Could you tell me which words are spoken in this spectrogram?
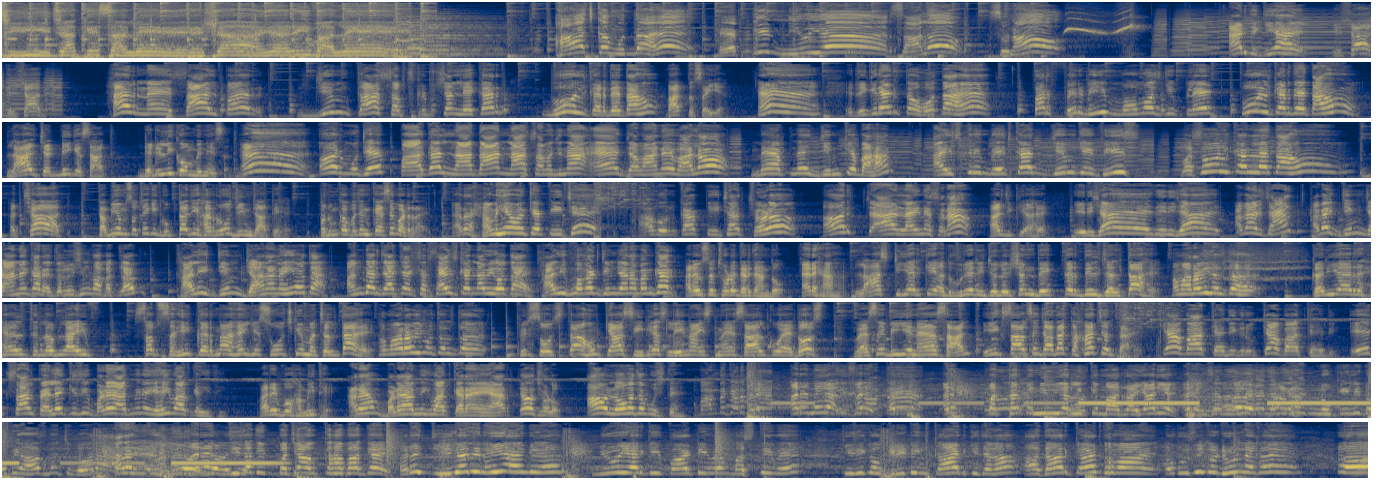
जी जाके साले शायरी वाले। आज का मुद्दा है हैप्पी न्यू ईयर सालो सुनाओ। अर्ज़ किया है इशाद इशाद हर नए साल पर जिम का सब्सक्रिप्शन लेकर भूल कर देता हूँ। बात तो सही है रिग्रेट तो होता है पर फिर भी मोमोज की प्लेट फूल कर देता हूँ। लाल चटनी के साथ। Deadly combination. हाँ, और मुझे पागल नादान ना समझना है जमाने वालों। मैं अपने जिम के बाहर आइसक्रीम बेचकर जिम की फ़ीस वसूल कर लेता हूँ। अच्छा तभी हम सोचे कि गुप्ता जी हर रोज जिम जाते हैं पर उनका वज़न कैसे बढ़ रहा है? अरे हम ही उनके पीछे। अब उनका पीछा छोड़ो और चार लाइनें सुनाओ। अर्ज़ किया है। इरशाद इरशाद। अबे इरशाद अबे जिम जाने का रेजोल्यूशन का मतलब खाली जिम जाना नहीं होता अंदर जाके एक्सरसाइज करना भी होता है। खाली फोकट जिम जाना बंद कर। अरे उसे छोड़े देर ध्यान दो। अरे हाँ हाँ। लास्ट ईयर के अधूरे रिजोल्यूशन देखकर दिल जलता है। हमारा भी जलता है। करियर हेल्थ लव लाइफ सब सही करना है ये सोच के मचलता है। हमारा भी मचलता है। फिर सोचता हूँ क्या सीरियस लेना इस नए साल को है दोस्त? वैसे भी ये नया साल एक साल से ज़्यादा कहाँ चलता है? क्या बात कह दी गुरु क्या बात कह दी। एक साल पहले किसी बड़े आदमी ने यही बात कही थी। अरे वो हम ही थे। अरे हम बड़े आदमी की बात कर रहे हैं यार। चलो छोड़ो। आओ लोगों से पूछते हैं। बंद कर अरे अरे नहीं यार अरे अरे अरे पत्थर पे न्यू ईयर लिख के मार रहा है यार ये। अरे नुकीली टोपी हाथ में चुभो रहा है। अरे अरे जीजा जी बचाओ कहाँ भाग गए? अरे जीजा जी नहीं आएँगे यार। न्यू ईयर की पार्टी में मस्ती में किसी को ग्रीटिंग कार्ड की जगह आधार कार्ड थमा है अब उसी को ढूँढने गए। आ!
